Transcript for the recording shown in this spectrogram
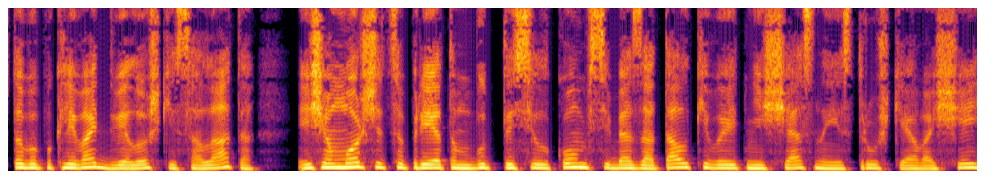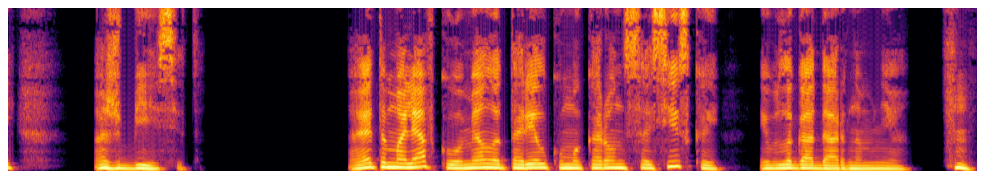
чтобы поклевать две ложки салата, еще морщится при этом, будто силком в себя заталкивает несчастные стружки овощей, аж бесит. А эта малявка умяла тарелку макарон с сосиской и благодарна мне. Хм.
